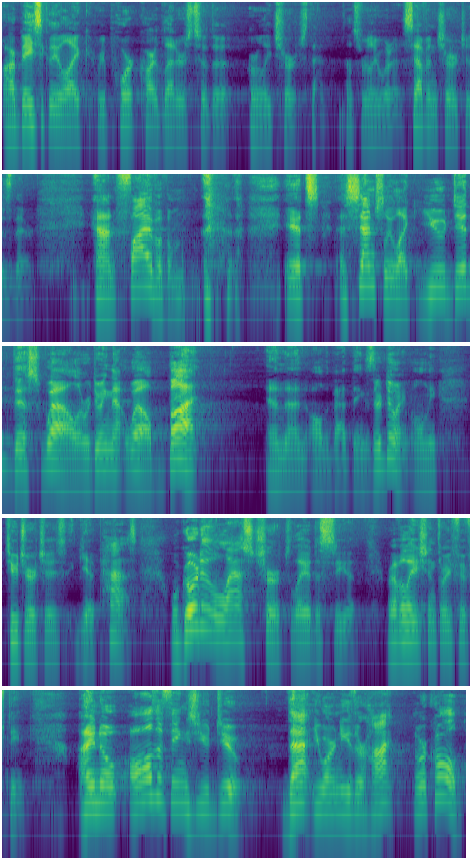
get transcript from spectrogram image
are basically like report card letters to the early church then. That's really what it is. Seven churches there. And five of them, it's essentially like you did this well, or we're doing that well, but, and then all the bad things they're doing. Only two churches get a pass. We'll go to the last church, Laodicea, Revelation 3.15. I know all the things you do, that you are neither hot nor cold.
